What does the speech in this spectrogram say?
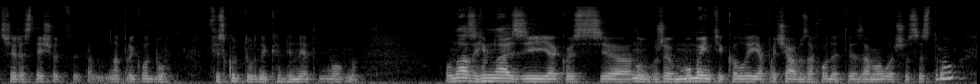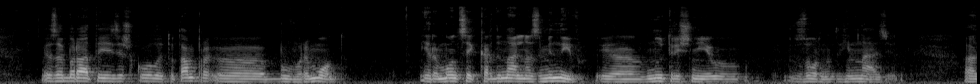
через те, що це там, наприклад, був фізкультурний кабінет, умовно. У нас в гімназії якось, е, ну, вже в моменті, коли я почав заходити за молодшу сестру, забирати її зі школи, то там е, був ремонт. І ремонт цей кардинально змінив е, внутрішній е, взор над гімназією. Е,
